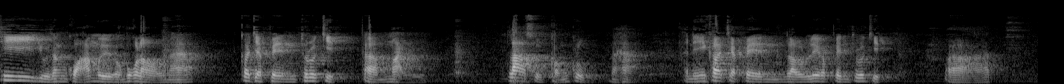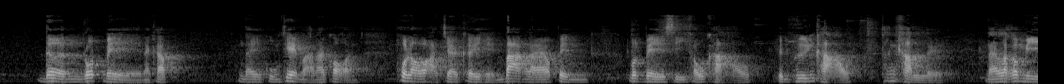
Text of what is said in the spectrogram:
ที่อยู่ทางขวามือของพวกเรานะฮะก็จะเป็นธุรกิจใหม่ล่าสุดของกลุ่มนะฮะอันนี้ก็จะเป็นเราเรียกว่าเป็นธุรกิจเดินรถเมย์นะครับ ในกรุงเทพมหานคร พวกเราอาจจะเคยเห็นบ้างแล้วเป็นรถเมล์สีขาวๆเป็นพื้นขาวทั้งคันเลยนะแล้วก็มี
